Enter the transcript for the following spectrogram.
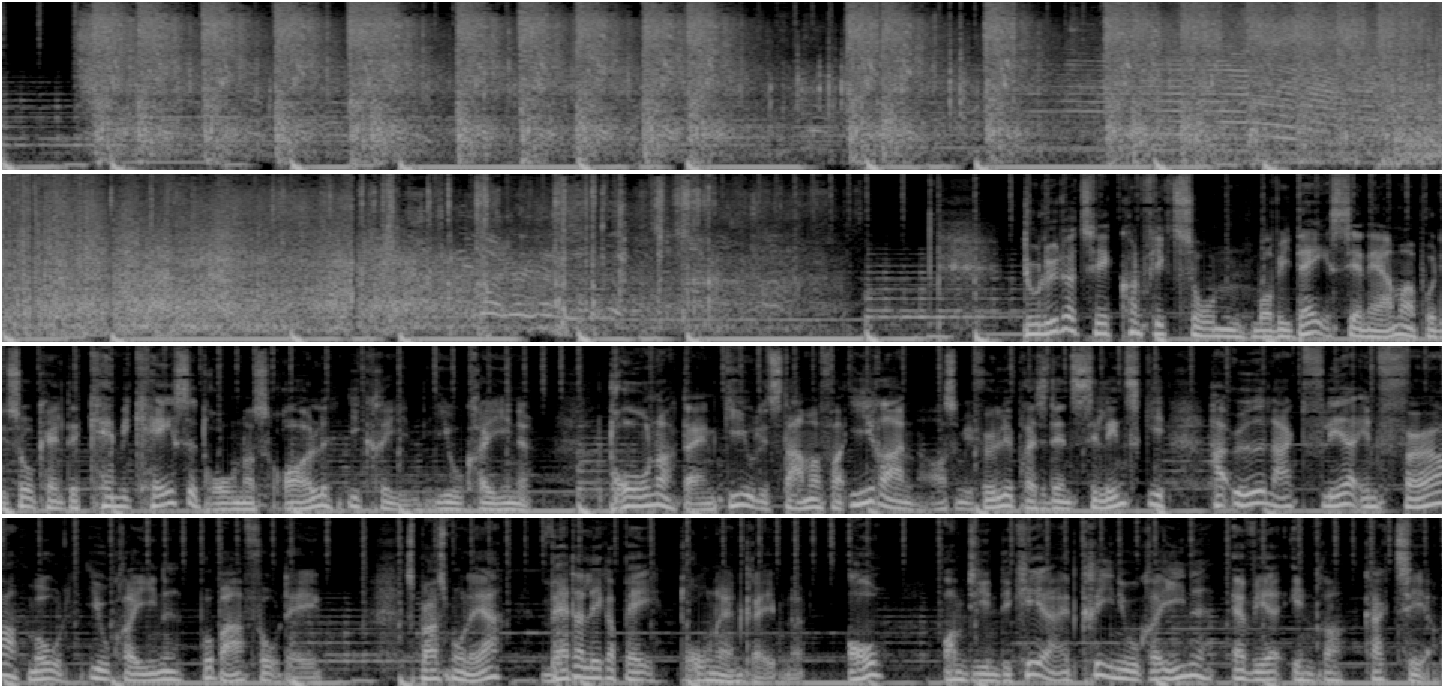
Du lytter til konfliktzonen, hvor vi i dag ser nærmere på de såkaldte kamikaze-droners rolle i krigen i Ukraine. Droner, der angiveligt stammer fra Iran, og som ifølge præsident Zelensky har ødelagt flere end 40 mål i Ukraine på bare få dage. Spørgsmålet er, hvad der ligger bag droneangrebene, og om de indikerer, at krigen i Ukraine er ved at ændre karakter.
